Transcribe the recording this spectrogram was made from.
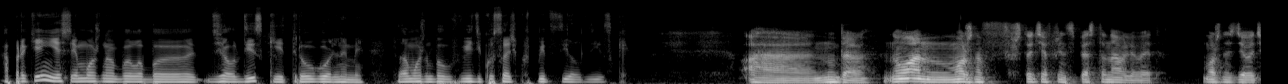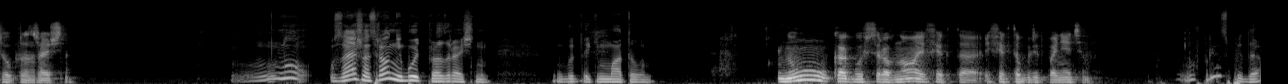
А прикинь, если можно было бы делать диски треугольными, тогда можно было в виде кусочков пиццы сделать диски. А, ну да. Ну, он можно, что тебя, в принципе, останавливает. Можно сделать его прозрачным. Ну, знаешь, он все равно не будет прозрачным. Он будет таким матовым. Ну, как бы все равно эффекта, эффекта будет понятен. Ну, в принципе, да.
